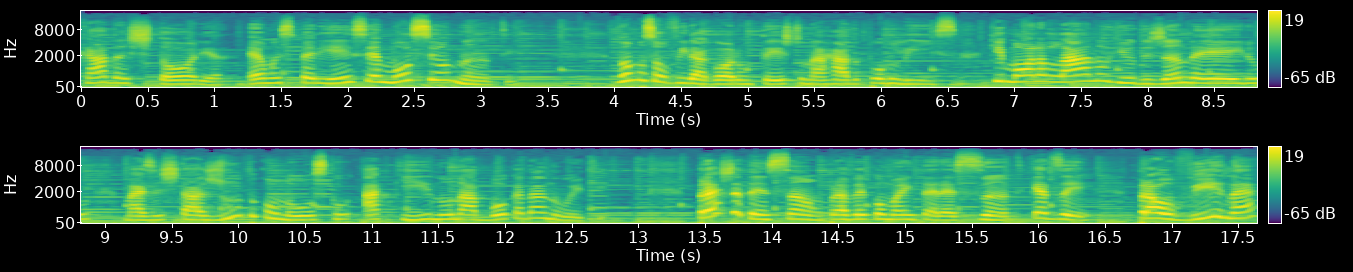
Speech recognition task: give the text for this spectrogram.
cada história é uma experiência emocionante. Vamos ouvir agora um texto narrado por Liz, que mora lá no Rio de Janeiro, mas está junto conosco aqui no Na Boca da Noite. Preste atenção para ver como é interessante, quer dizer, para ouvir, né?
